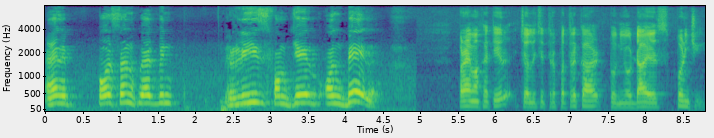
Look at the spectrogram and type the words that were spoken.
and a person who has been released from jail on bail. प्रायमा खातीर चलचित्र पत्रकार टोनियो डायस पणजी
